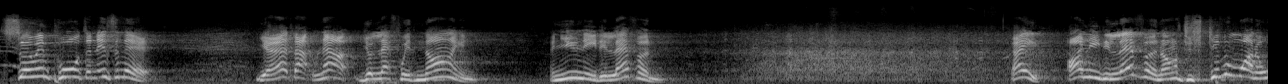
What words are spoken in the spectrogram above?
So important, isn't it? Yeah, that now you're left with nine, and you need eleven. hey, I need eleven. I've just given one away.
